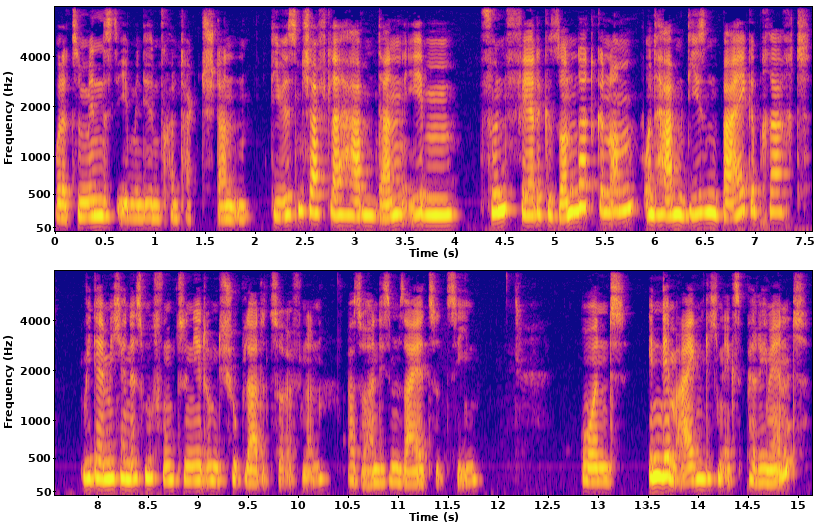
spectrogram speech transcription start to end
oder zumindest eben in diesem Kontakt standen. Die Wissenschaftler haben dann eben fünf Pferde gesondert genommen und haben diesen beigebracht, wie der Mechanismus funktioniert, um die Schublade zu öffnen, also an diesem Seil zu ziehen. Und in dem eigentlichen Experiment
